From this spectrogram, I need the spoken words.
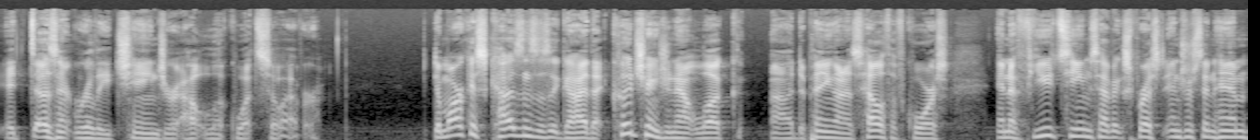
It doesn't really change your outlook whatsoever. Demarcus Cousins is a guy that could change an outlook, uh, depending on his health, of course. And a few teams have expressed interest in him,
